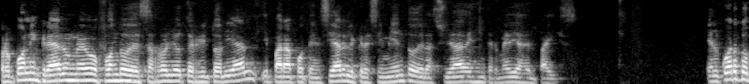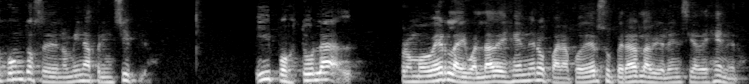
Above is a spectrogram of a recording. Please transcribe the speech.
Proponen crear un nuevo fondo de desarrollo territorial y para potenciar el crecimiento de las ciudades intermedias del país. El cuarto punto se denomina principio y postula promover la igualdad de género para poder superar la violencia de género.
